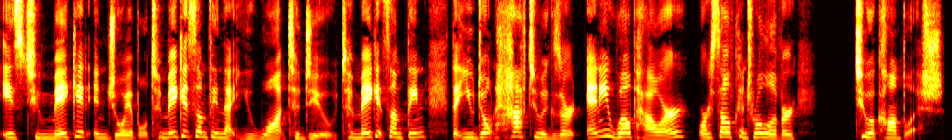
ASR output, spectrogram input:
is to make it enjoyable, to make it something that you want to do, to make it something that you don't have to exert any willpower or self control over to accomplish.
